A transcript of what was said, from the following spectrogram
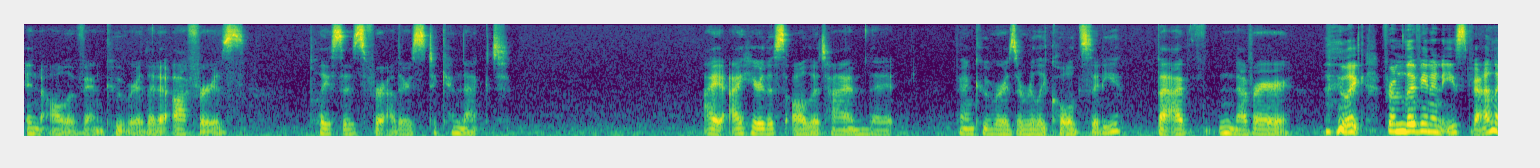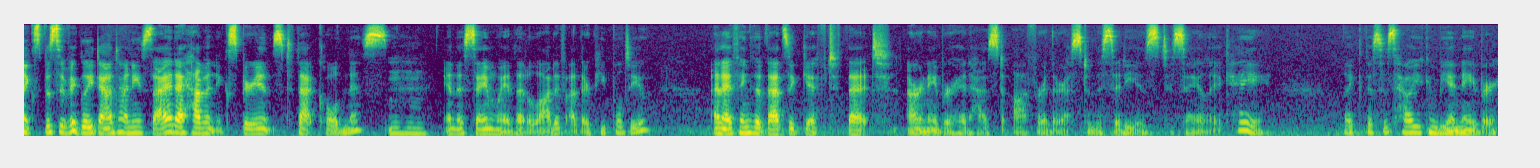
in all of Vancouver, that it offers places for others to connect. I, I hear this all the time that Vancouver is a really cold city, but I've never like from living in East Van, like specifically downtown East Side, I haven't experienced that coldness Mm-hmm. in the same way that a lot of other people do. And I think that that's a gift that our neighborhood has to offer the rest of the city is to say like, hey, like this is how you can be a neighbor.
